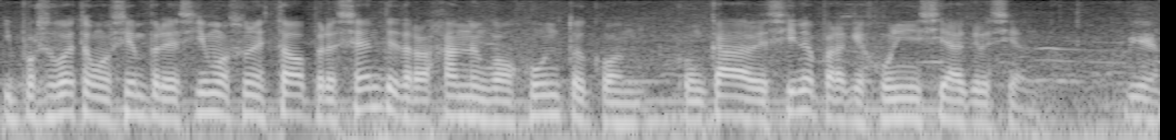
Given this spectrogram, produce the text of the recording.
y por supuesto, como siempre decimos, un Estado presente trabajando en conjunto con, con cada vecino para que Junín siga creciendo. Bien,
